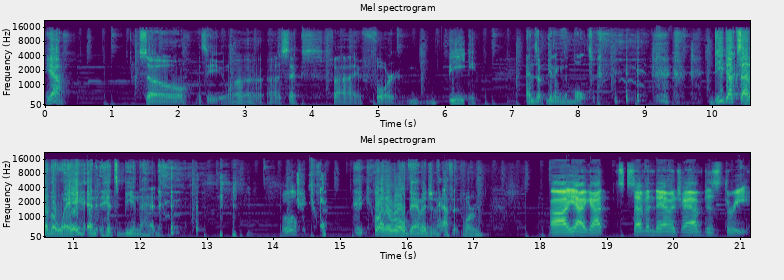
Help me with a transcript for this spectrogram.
yeah. So let's see. One, uh, six, five, four. B ends up getting the bolt. D ducks out of the way and it hits B in the head. Ooh. you want to roll damage and half it for me? Uh, yeah, I got seven damage. Halved is three.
